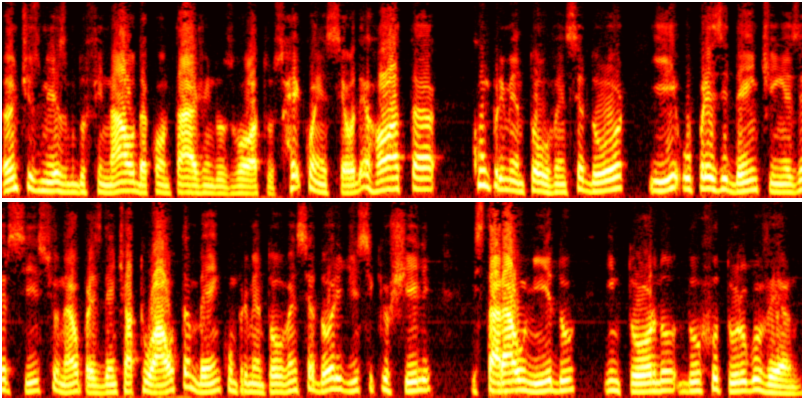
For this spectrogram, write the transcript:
antes mesmo do final da contagem dos votos, reconheceu a derrota, cumprimentou o vencedor e o presidente em exercício, né, o presidente atual, também cumprimentou o vencedor e disse que o Chile estará unido em torno do futuro governo.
